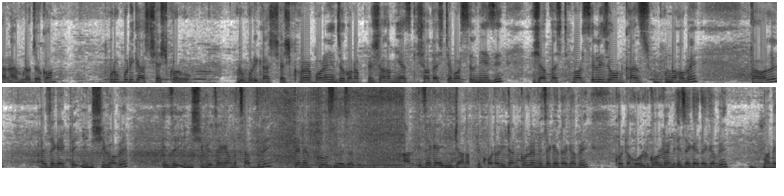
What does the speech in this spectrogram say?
আর আমরা যখন পুরোপুরি কাজ শেষ করব। পুরোপুরি কাজ শেষ করার পরে যখন আপনি আমি আজকে সাতাশটা পার্সেল নিয়েছি, এই সাতাশটা পার্সেলই যখন কাজ সম্পূর্ণ হবে, তাহলে এই জায়গায় একটা ইনশিপ হবে এই যে ইনশিপের জায়গায় আমরা চাপ দিলেই পেনের ক্লোজ হয়ে যাবে আর এ জায়গায় রিটার্ন আপনি কটা রিটার্ন করলেন এ জায়গায় দেখাবে কয়টা হোল্ড করলেন এই জায়গায় দেখাবে? মানে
